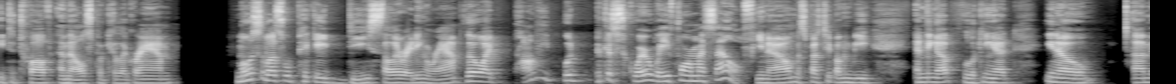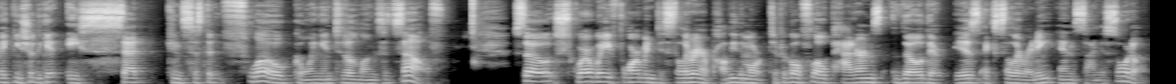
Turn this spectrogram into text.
8 to 12 mLs per kilogram. Most of us will pick a decelerating ramp, though I probably would pick a square waveform myself, you know, especially if I'm going to be ending up looking at, you know, uh, making sure to get a set consistent flow going into the lungs itself. So square waveform and decelerating are probably the more typical flow patterns, though there is accelerating and sinusoidal.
